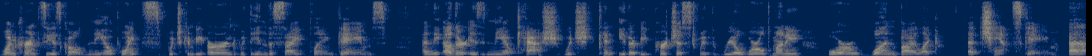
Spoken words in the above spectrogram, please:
One currency is called Neopoints, which can be earned within the site playing games and the other is Neocash, which can either be purchased with real world money or won by like a chance game. Uh,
